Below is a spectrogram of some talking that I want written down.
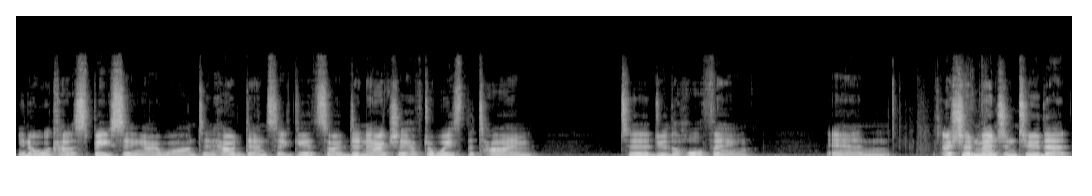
you know, what kind of spacing I want and how dense it gets. So I didn't actually have to waste the time to do the whole thing. And I should mention too that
